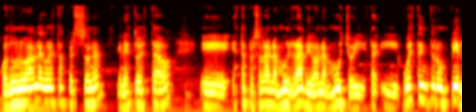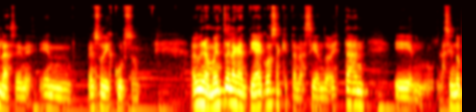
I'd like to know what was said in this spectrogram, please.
Cuando uno habla con estas personas en estos estados, eh, estas personas hablan muy rápido, hablan mucho y, cuesta interrumpirlas en su discurso hay un aumento de la cantidad de cosas que están haciendo. Están eh, haciendo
